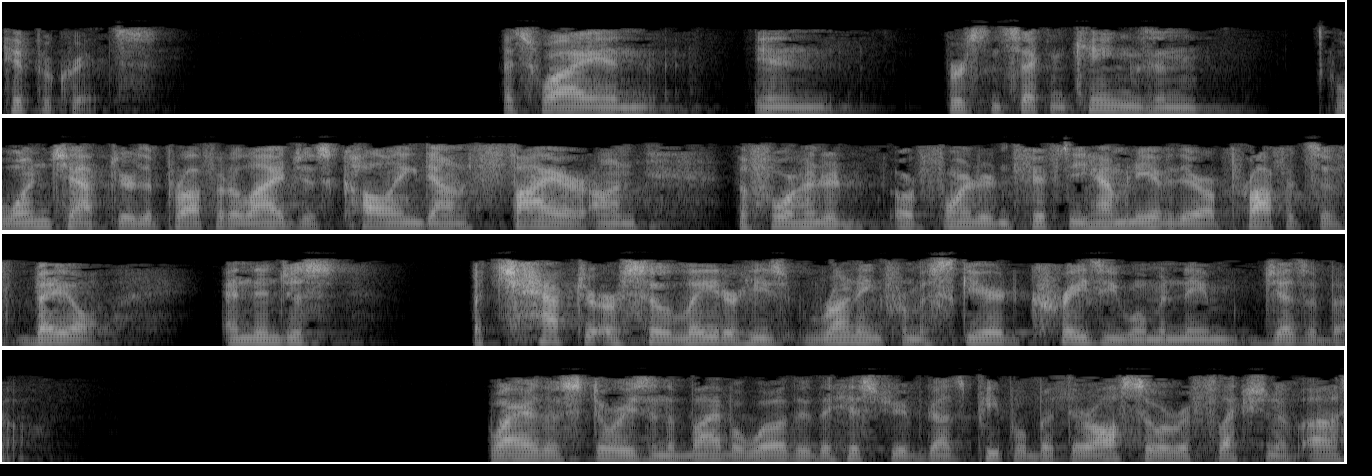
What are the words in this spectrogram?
hypocrites. That's why in in First and Second Kings, in one chapter, the prophet Elijah is calling down fire on the 400 or 450, how many of there are prophets of Baal, and then just a chapter or so later, he's running from a scared, crazy woman named Jezebel. Why are those stories in the Bible? Well, they're the history of God's people, but they're also a reflection of us.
